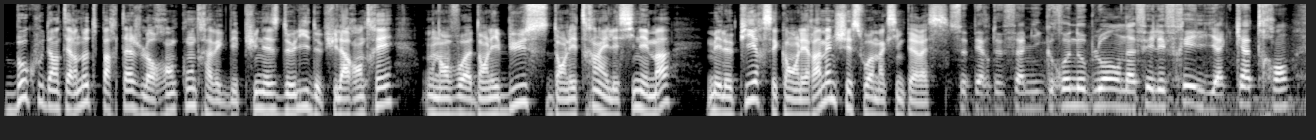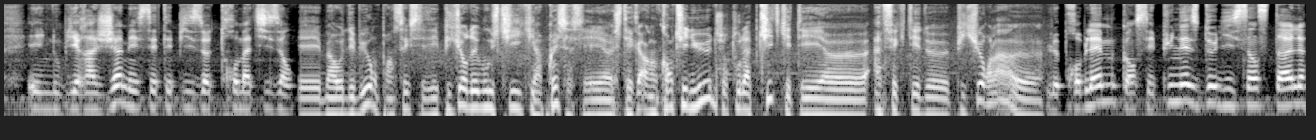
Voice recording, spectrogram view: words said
Beaucoup d'internautes partagent leurs rencontres avec des punaises de lit depuis la rentrée. On en voit dans les bus, dans les trains et les cinémas, mais le pire, c'est quand on les ramène chez soi, Maxime Pérez. Ce père de famille grenoblois en a fait les frais il y a 4 ans et il n'oubliera jamais cet épisode traumatisant. Et ben, au début, on pensait que c'était des piqûres de moustiques. Et après, ça euh, c'était en continu, surtout la petite qui était euh, infectée de piqûres. là. Euh. Le problème, quand ces punaises de lit s'installent,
